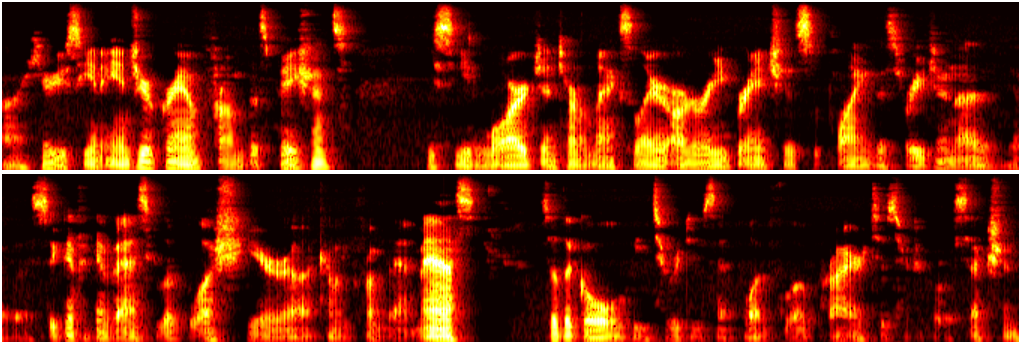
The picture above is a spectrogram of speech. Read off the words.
Uh, here you see an angiogram from this patient. You see large internal maxillary artery branches supplying this region. Uh, you have a significant vascular blush here uh, coming from that mass. So the goal will be to reduce that blood flow prior to surgical resection.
